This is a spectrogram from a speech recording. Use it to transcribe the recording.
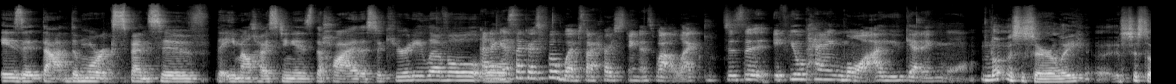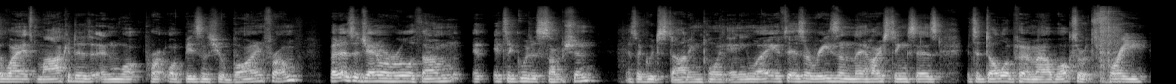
is it that the more expensive the email hosting is, the higher the security level? And I guess that goes for website hosting as well. Like, does it if you're paying more, are you getting more? Not necessarily. It's just the way it's marketed and what what business you're buying from. But as a general rule of thumb, it, it's a good assumption. It's a good starting point anyway. If there's a reason their hosting says it's a dollar per mailbox or it's free,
